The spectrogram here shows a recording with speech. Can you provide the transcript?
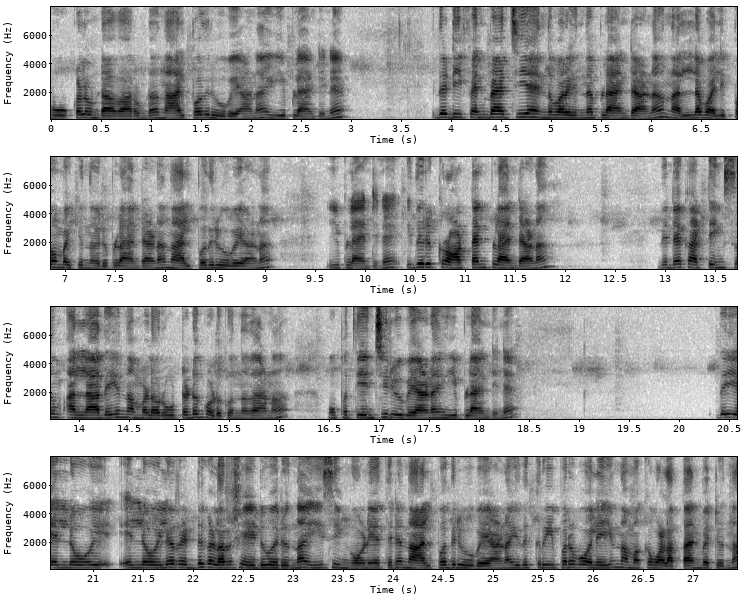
പൂക്കൾ ഉണ്ടാകാറുണ്ട്. നാൽപ്പത് രൂപയാണ് ഈ പ്ലാന്റിന് ഇത് ഡിഫൻ ബാച്ചിയ എന്ന് പറയുന്ന പ്ലാന്റ് ആണ്. നല്ല വലിപ്പം വയ്ക്കുന്ന ഒരു പ്ലാന്റ് ആണ്. നാൽപ്പത് രൂപയാണ് ഈ പ്ലാന്റിന് ഇതൊരു ക്രോട്ടൻ പ്ലാന്റ് ആണ്. ഇതിന്റെ കട്ടിങ്സും അല്ലാതെയും നമ്മൾ റൂട്ടഡും കൊടുക്കുന്നതാണ്. മുപ്പത്തിയഞ്ച് രൂപയാണ് ഈ പ്ലാന്റിന്. ഇത് യെല്ലോ യെല്ലോയിൽ റെഡ് കളർ ഷെയ്ഡ് വരുന്ന ഈ സിങ്കോണിയത്തിന് നാൽപ്പത് രൂപയാണ്. ഇത് ക്രീപ്പർ പോലെയും നമുക്ക് വളർത്താൻ പറ്റുന്ന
